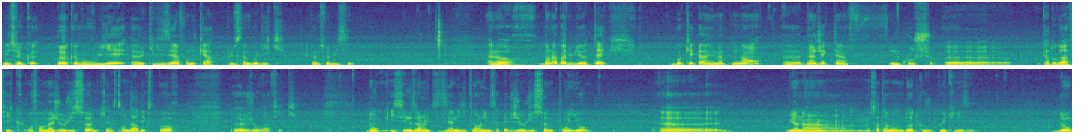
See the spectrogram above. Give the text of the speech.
mais il se peut que vous vouliez euh, utiliser un fond de carte plus symbolique, comme celui-ci. Alors, dans la boîte bibliothèque, Bokeh permet maintenant euh, d'injecter une couche euh, cartographique au format GeoJSON, qui est un standard d'export géographique. Donc ici nous allons utiliser un éditeur en ligne qui s'appelle geojson.io. Euh, il y en a un, certain nombre d'autres que vous pouvez utiliser. Donc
